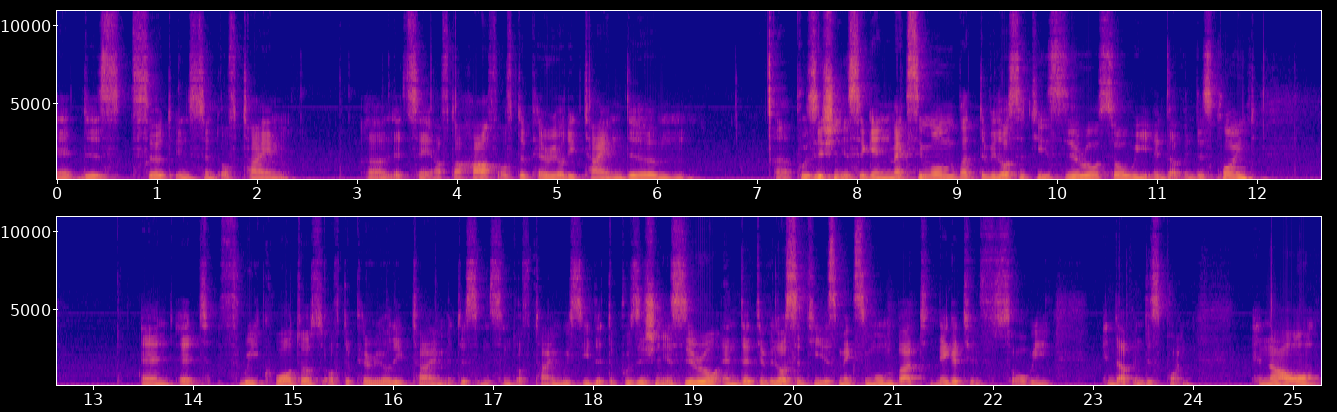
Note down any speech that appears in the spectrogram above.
At this third instant of time uh, let's say after half of the periodic time the um, uh, position is again maximum but the velocity is zero. So we end up in this point and at three quarters of the periodic time at this instant of time we see that the position is zero and that the velocity is maximum but negative. So we end up in this point. And now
